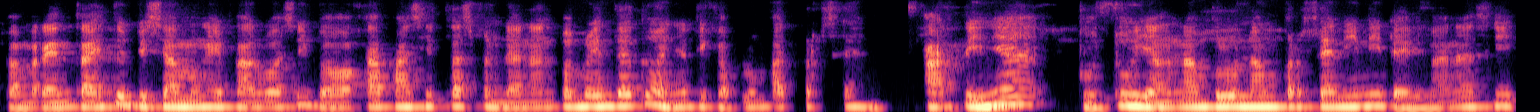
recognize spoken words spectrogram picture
pemerintah itu bisa mengevaluasi bahwa kapasitas pendanaan pemerintah itu hanya 34 persen. Artinya butuh yang 66 persen ini dari mana sih?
